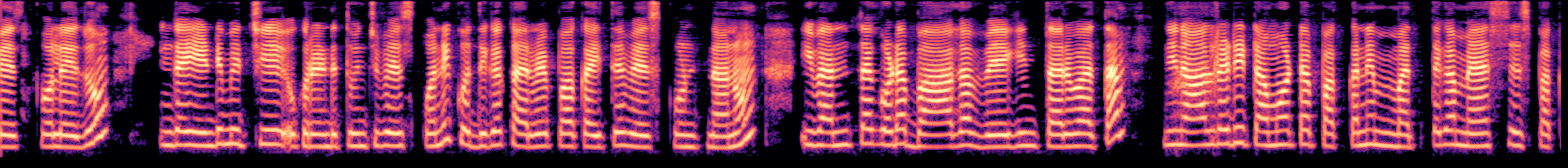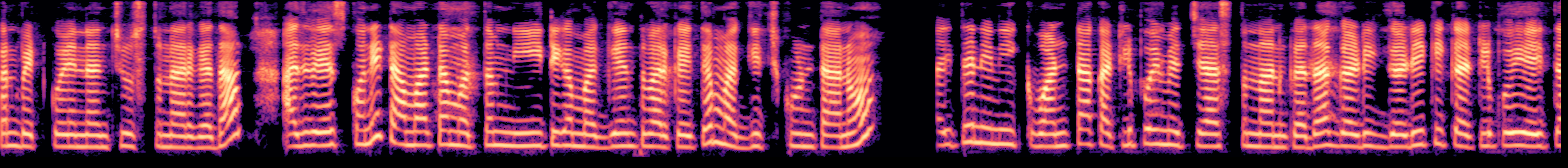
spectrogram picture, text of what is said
వేసుకోలేదు. ఇంకా ఎండుమిర్చి ఒక రెండు తుంచి వేసుకొని కొద్దిగా కరివేపాకు అయితే వేసుకుంటున్నాను. ఇవంతా కూడా బాగా వేగిన తర్వాత నేను ఆల్రెడీ టమాటా పక్కనే మెత్తగా మ్యాష్ చేసి పక్కన పెట్టుకోయానని చూస్తున్నారు కదా. అది వేసుకొని టమాటా మొత్తం నీట్గా మగ్గేంత వరకు అయితే మగ్గించుకుంటాను. అయితే నేను ఈ వంట కట్టెల పొయ్యి మీద చేస్తున్నాను కదా గడి గడికి కట్టెల పొయ్యి అయితే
